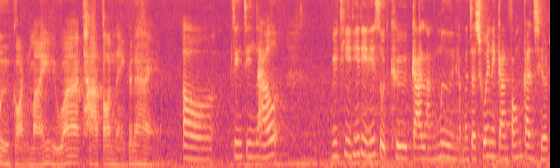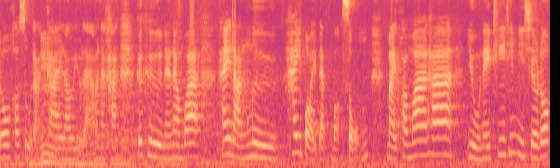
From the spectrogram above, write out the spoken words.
มือก่อนไหมหรือว่าทาตอนไหนก็ได้ เออจริง ๆ แล้ววิธีที่ดีที่สุดคือการล้างมือเนี่ยมันจะช่วยในการป้องกันเชื้อโรคเข้าสู่ร่างกายอืมเราอยู่แล้วนะคะ ก็คือแนะนำว่าให้ล้างมือให้บ่อยแบบเหมาะสม หมายความว่าถ้าอยู่ในที่ที่มีเชื้อโรค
